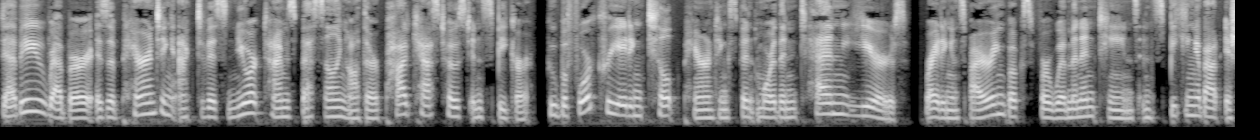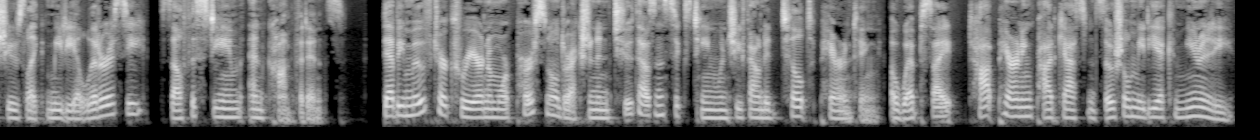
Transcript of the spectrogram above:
Debbie Reber is a parenting activist, New York Times bestselling author, podcast host, and speaker who, before creating Tilt Parenting, spent more than 10 years writing inspiring books for women and teens and speaking about issues like media literacy, self esteem, and confidence. Debbie moved her career in a more personal direction in 2016 when she founded Tilt Parenting, a website, top parenting podcast, and social media community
